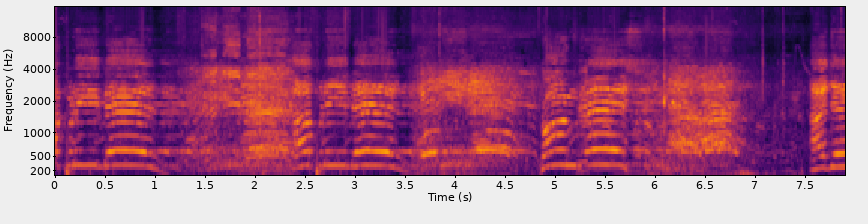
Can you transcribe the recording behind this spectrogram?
આપણી બેન. આપણી બેન. કોંગ્રેસ. આજે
